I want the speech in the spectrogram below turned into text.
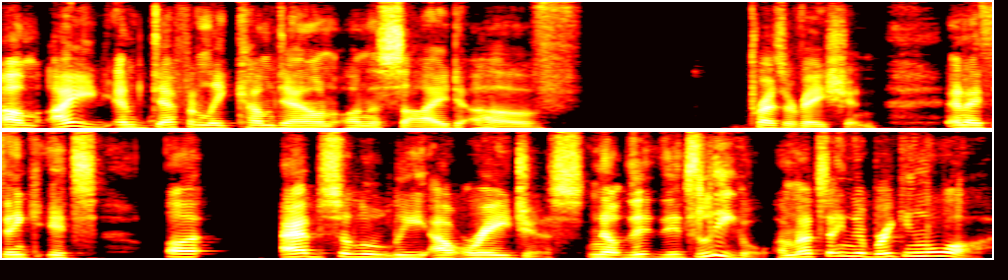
um, I am definitely come down on the side of preservation. And I think it's uh, absolutely outrageous. Now, it's legal. I'm not saying they're breaking the law.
